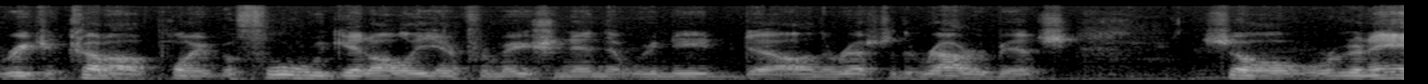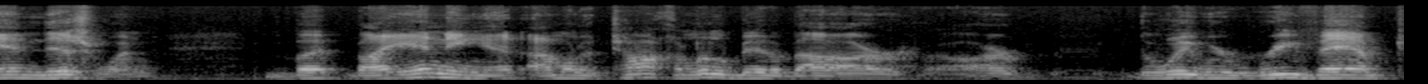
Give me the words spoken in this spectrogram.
reach a cutoff point before we get all the information in that we need uh, on the rest of the router bits. So we're going to end this one. But by ending it, I'm going to talk a little bit about our, our the way we revamped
